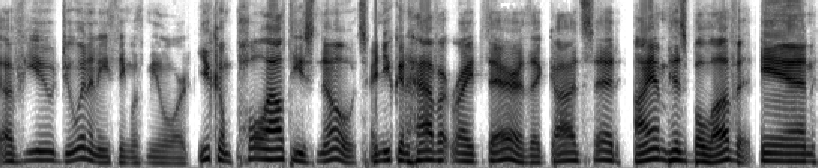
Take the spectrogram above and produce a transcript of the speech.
of you doing anything with me lord. You can pull out these notes and you can have it right there that god said i am his beloved and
